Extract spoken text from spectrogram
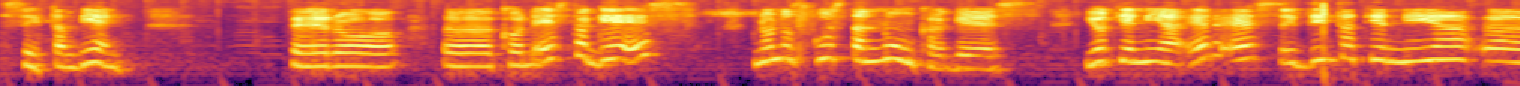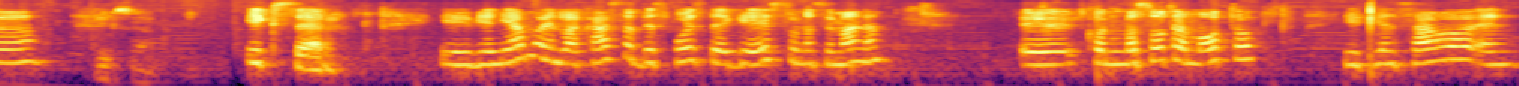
Sí, también. Pero con esta GS no nos gusta nunca GS. Yo tenía RS y Dita tenía eh, XR. XR. Y veníamos en la casa después de GS una semana eh, con nuestra moto y pensaba en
